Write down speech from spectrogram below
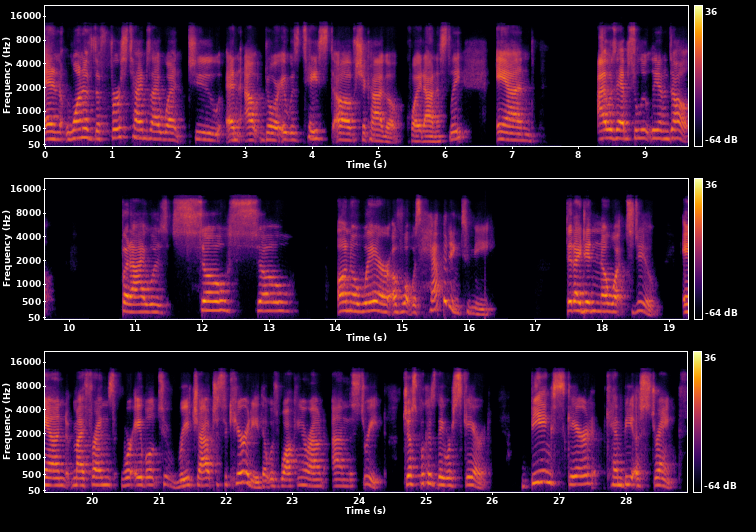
And one of the first times I went to an outdoor, it was Taste of Chicago, quite honestly. And I was absolutely an adult, but I was so, so unaware of what was happening to me that I didn't know what to do. And my friends were able to reach out to security that was walking around on the street just because they were scared. Being scared can be a strength.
